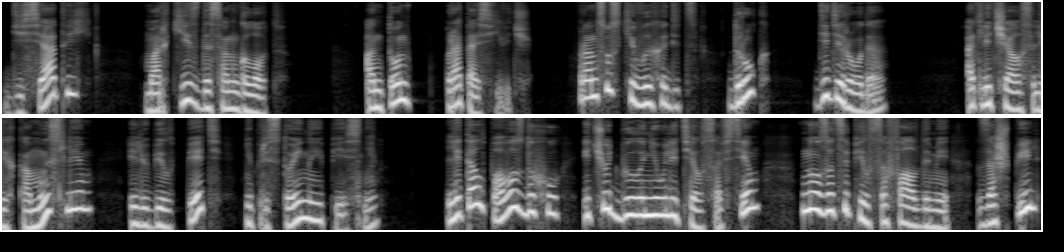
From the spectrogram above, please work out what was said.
Десятый — маркиз де Санглот, Антон Протасьевич, французский выходец, друг Дидерода, отличался легкомыслием и любил петь непристойные песни. Летал по воздуху и чуть было не улетел совсем, но зацепился фалдами за шпиль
